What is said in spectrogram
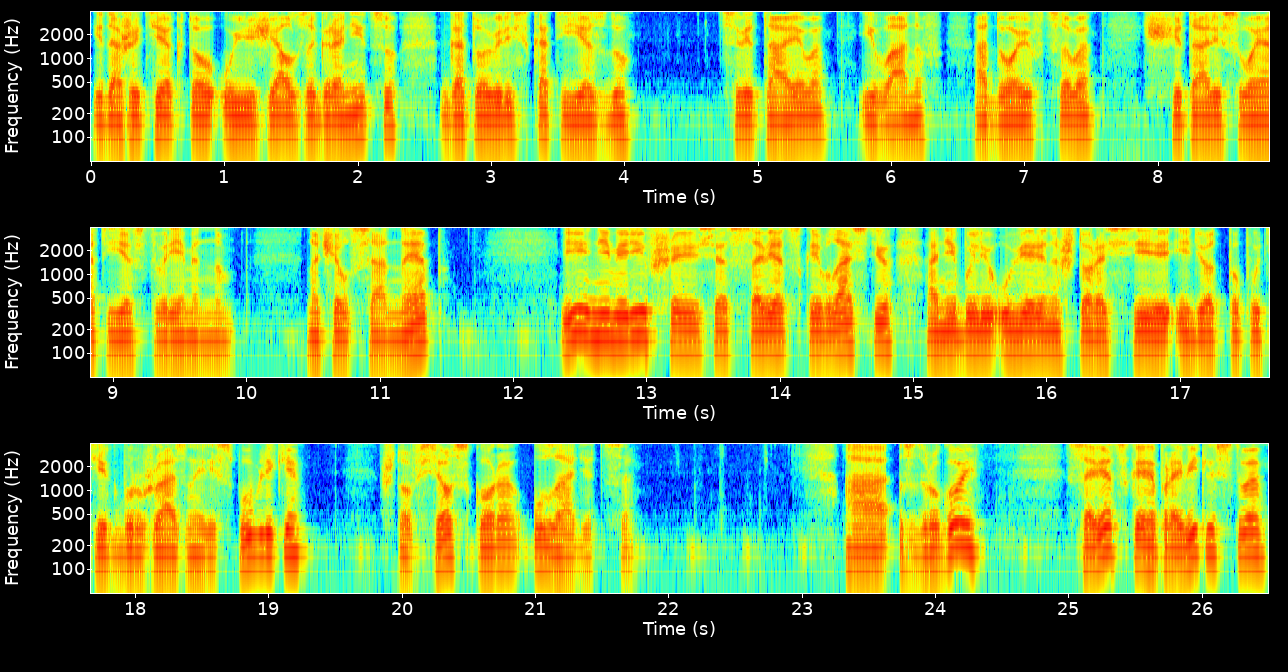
и даже те, кто уезжал за границу, готовились к отъезду. Цветаева, Иванов, Адоевцева считали свой отъезд временным. Начался НЭП — и, не мирившиеся с советской властью, они были уверены, что Россия идет по пути к буржуазной республике, что все скоро уладится. А с другой, советское правительство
